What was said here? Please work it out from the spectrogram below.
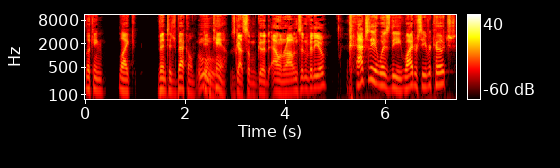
looking like vintage Beckham in camp. He's got some good Allen Robinson video. Actually, it was the wide receiver coach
